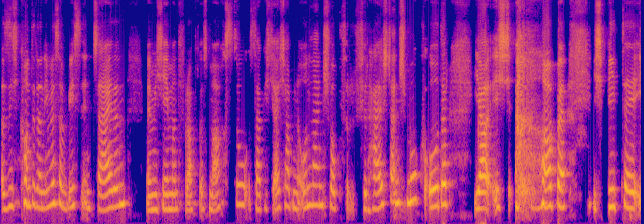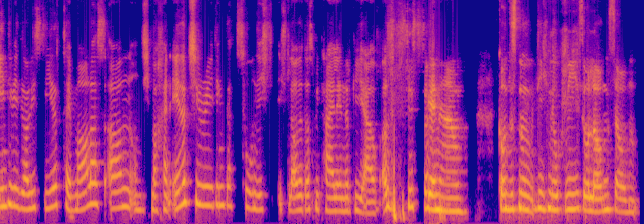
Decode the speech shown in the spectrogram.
also ich konnte dann immer so ein bisschen entscheiden, wenn mich jemand fragt, was machst du, sage ich, ja, ich habe einen Online-Shop für, für Heilsteinschmuck oder ja, ich habe, ich biete individualisierte Malas an und ich mache ein Energy Reading dazu und ich, ich lade das mit Heilenergie auf. Also es ist so. Genau. Konntest du dich noch wie so langsam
